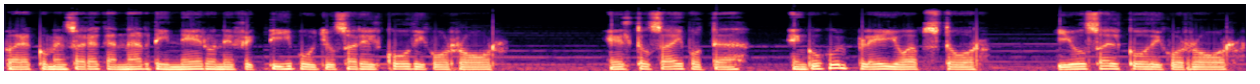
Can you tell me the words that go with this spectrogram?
para comenzar a ganar dinero en efectivo y usar el código ROR. Esto es iBota en Google Play o App Store y usa el código ROR.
